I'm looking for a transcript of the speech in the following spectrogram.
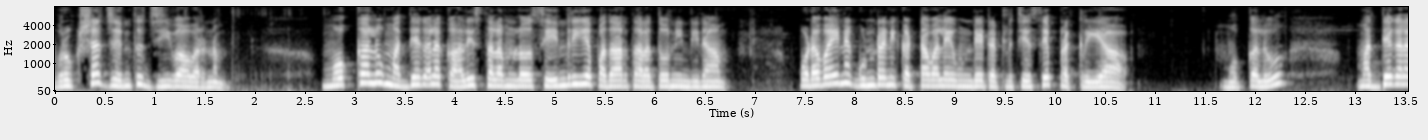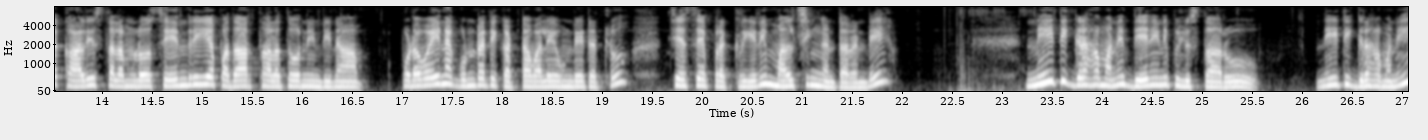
వృక్ష జంతు జీవావరణం. మొక్కలు మధ్యగల ఖాళీ స్థలంలో సేంద్రియ పదార్థాలతో నిండిన పొడవైన గుండ్రని కట్టవలే ఉండేటట్లు చేసే ప్రక్రియ. మొక్కలు మధ్యగల ఖాళీ స్థలంలో సేంద్రియ పదార్థాలతో నిండిన పొడవైన గుండ్రటి కట్టవలే ఉండేటట్లు చేసే ప్రక్రియని మల్చింగ్ అంటారండి. నీటి గ్రహం అని దేనిని పిలుస్తారు? నీటి గ్రహం అని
